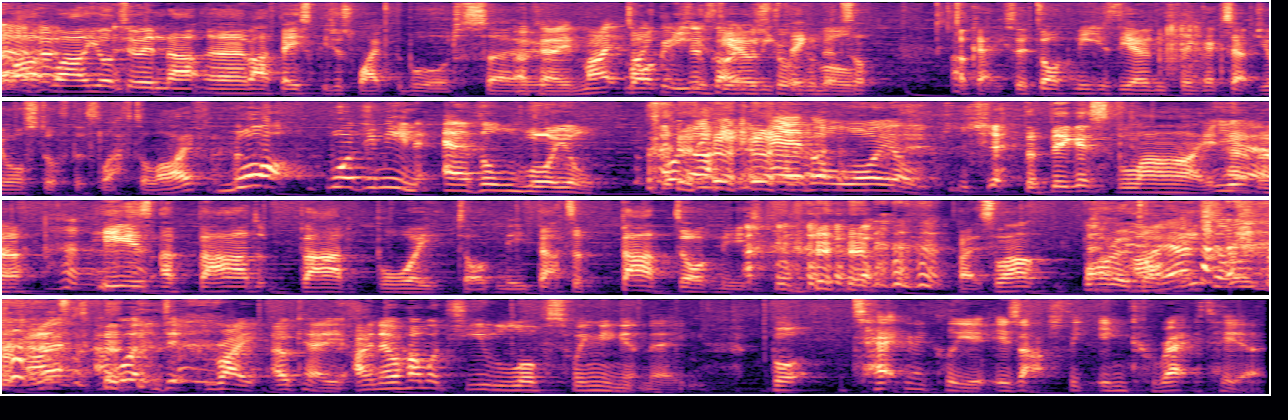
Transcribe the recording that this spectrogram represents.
while, while you're doing that, um, I've basically just wiped the board. So Okay, my- Dogmeat is the only thing that's. indestructible. Okay, so Dogmeat is the only thing except your stuff that's left alive. what? What do you mean, ever loyal? What do you mean, ever loyal? The biggest lie Yeah. ever. He is a bad, bad boy, Dogmeat. That's a bad Dogmeat. right, so I'll borrow dog I meat. actually. I- I- right, okay. I know how much you love swinging at me, but technically it is actually incorrect here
